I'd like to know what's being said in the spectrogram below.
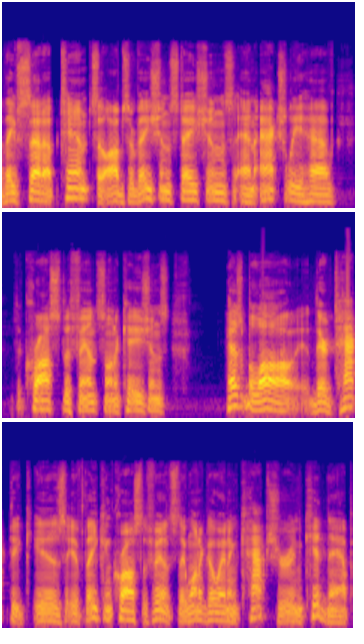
They've set up tents, observation stations, and actually have crossed the fence on occasions. Hezbollah, their tactic is if they can cross the fence, they want to go in and capture and kidnap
